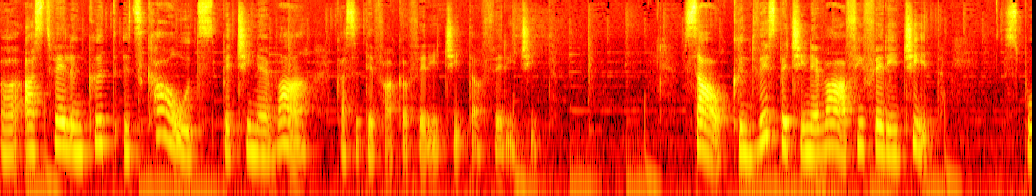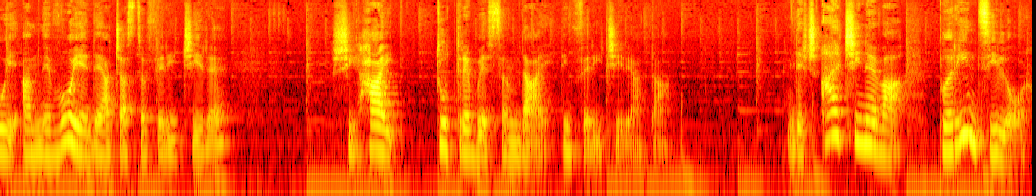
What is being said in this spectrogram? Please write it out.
uh, astfel încât îți cauți pe cineva ca să te facă fericită, fericit. Sau când vezi pe cineva a fi fericit, spui am nevoie de această fericire și hai, tu trebuie să-mi dai din fericirea ta. Deci altcineva, părinților,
